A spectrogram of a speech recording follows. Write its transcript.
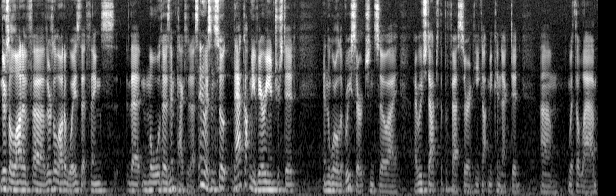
There's a lot of uh, there's a lot of ways that things that mold has impacted us. Anyways and so that got me very interested in the world of research and so i i reached out to the professor and he got me connected um, with a lab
